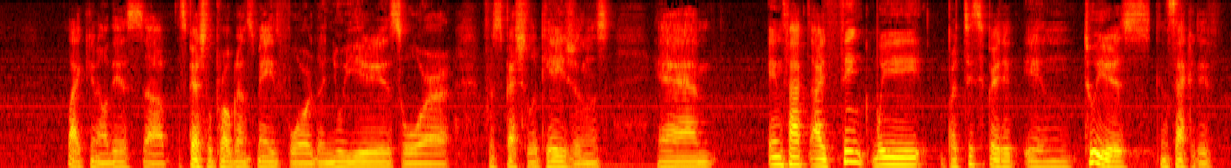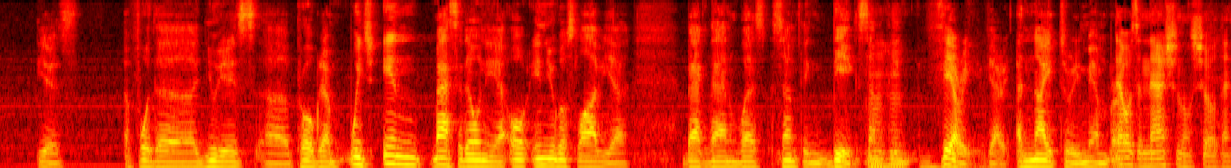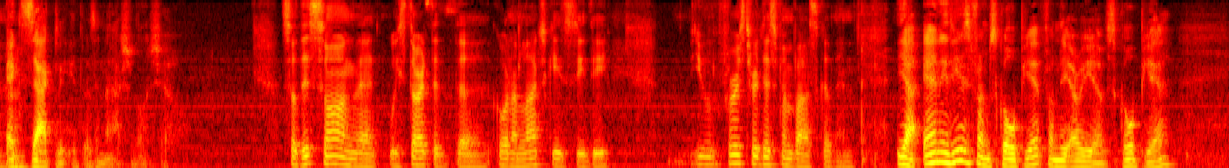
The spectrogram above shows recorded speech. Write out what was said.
like you know, these uh, special programs made for the New Year's or for special occasions, and in fact, I think we participated in two years consecutive years uh, for the New Year's uh, program, which in Macedonia or in Yugoslavia back then was something big, something mm-hmm. very, very, a night to remember. That was a national show then. huh? exactly, it was a national show. So this song that we started the Goran Alachki CD, you first heard this from Vaska then. Yeah, and it is from Skopje, from the area of Skopje.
